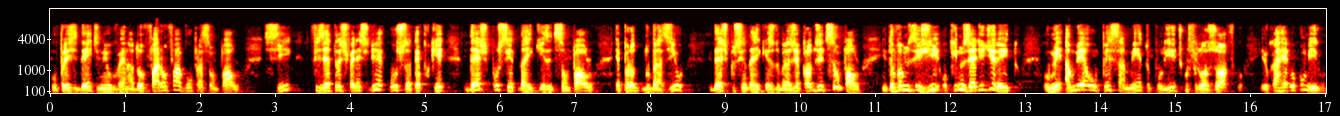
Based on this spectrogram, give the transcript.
O presidente nem o governador farão favor para São Paulo se fizer transferência de recursos, até porque 10% da riqueza de São Paulo é do Brasil, 10% da riqueza do Brasil é produzida em São Paulo. Então vamos exigir o que nos é de direito. O meu, pensamento político, filosófico, eu carrego comigo,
